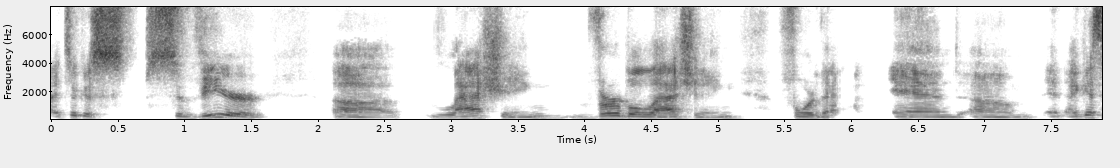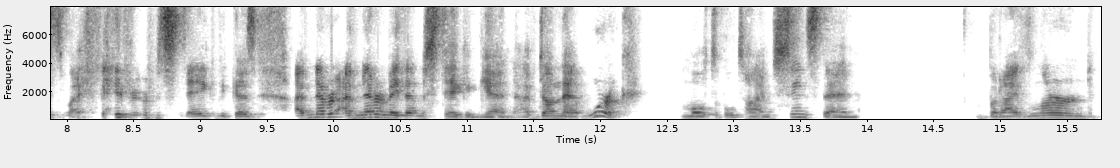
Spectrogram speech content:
I took a s- severe uh, lashing, verbal lashing for that. And um, and I guess it's my favorite mistake because I've never I've never made that mistake again. I've done that work multiple times since then, but I've learned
